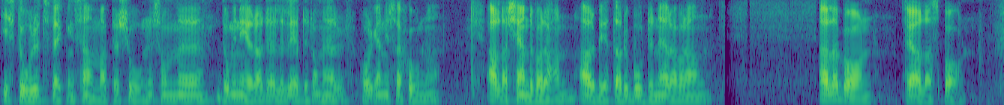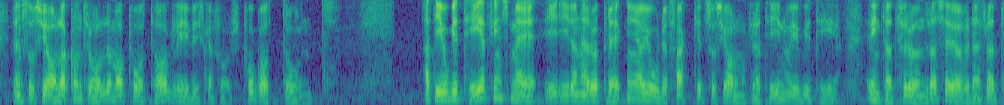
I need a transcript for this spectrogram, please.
i stor utsträckning samma personer som eh, dominerade eller ledde de här organisationerna. Alla kände varann, arbetade och bodde nära varann. Alla barn är allas barn. Den sociala kontrollen var påtaglig i Viskafors, på gott och ont. Att IOGT finns med i, i den här uppräkningen jag gjorde, facket, socialdemokratin och IOGT, är inte att förundra sig över därför att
